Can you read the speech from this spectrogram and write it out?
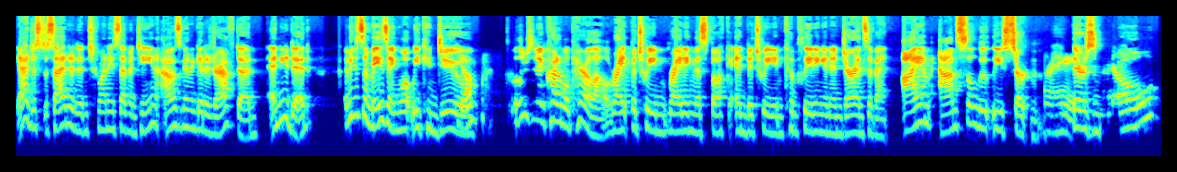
yeah, I just decided in 2017 I was going to get a draft done, and you did. I mean, it's amazing what we can do. Yep. Well, there's an incredible parallel, right, between writing this book and between completing an endurance event. I am absolutely certain right. there's no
